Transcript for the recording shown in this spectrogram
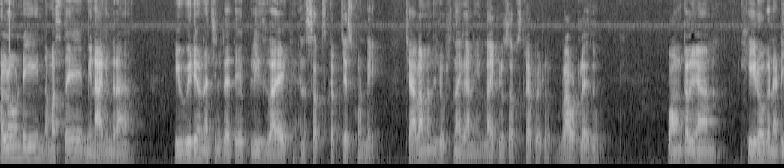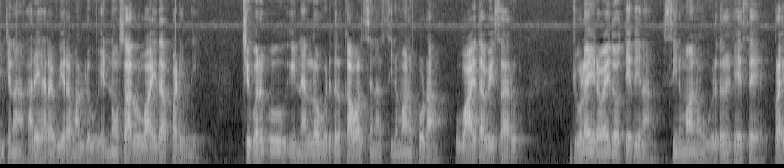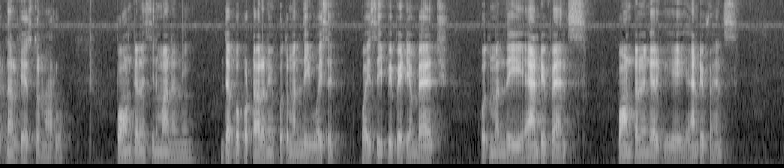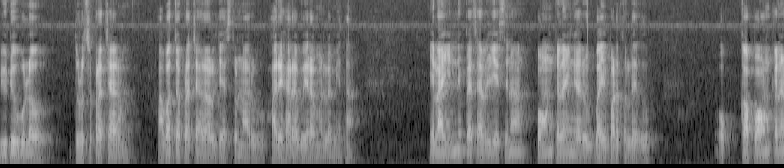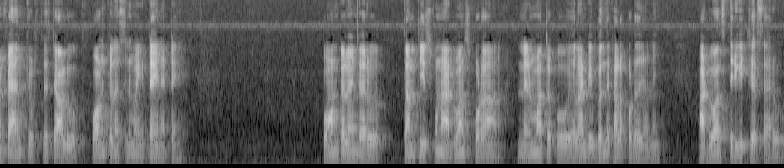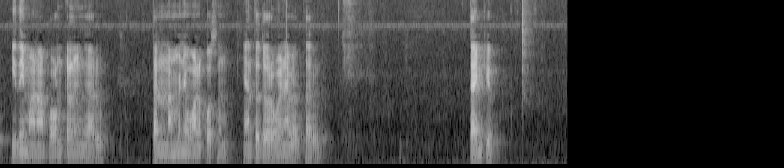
Hello అండి నమస్తే మీ నాగేంద్ర. ఈ వీడియో నచ్చినట్లయితే ప్లీజ్ లైక్ అండ్ సబ్స్క్రైబ్ చేసుకోండి. చాలామంది చూస్తున్నాయి కానీ లైక్లు సబ్స్క్రైబర్లు రావట్లేదు. పవన్ కళ్యాణ్ హీరోగా నటించిన హరిహర వీరమల్లు ఎన్నోసార్లు వాయిదా పడింది. చివరకు ఈ నెలలో విడుదల కావాల్సిన సినిమాను కూడా వాయిదా వేశారు. జూలై ఇరవై ఐదో తేదీన సినిమాను విడుదల చేసే ప్రయత్నాలు చేస్తున్నారు. పవన్ కళ్యాణ్ సినిమాని దెబ్బ కొట్టాలని కొంతమంది వైసీ వైసీపీ పేటీఎం బ్యాచ్ కొంతమంది యాంటీ ఫ్యాన్స్ పవన్ కళ్యాణ్ గారికి యాంటీ ఫ్యాన్స్ యూట్యూబ్లో దురుస ప్రచారం అబద్ధ ప్రచారాలు చేస్తున్నారు హరిహర వీరమల్ల మీద. ఇలా ఎన్ని ప్రచారాలు చేసినా పవన్ కళ్యాణ్ గారు భయపడతలేదు. ఒక్క పవన్ కళ్యాణ్ ఫ్యాన్ చూస్తే చాలు పవన్ కళ్యాణ్ సినిమా హిట్ అయినట్టే. పవన్ కళ్యాణ్ గారు తను తీసుకున్న అడ్వాన్స్ కూడా నిర్మాతకు ఎలాంటి ఇబ్బంది కలగకూడదు కానీ అడ్వాన్స్ తిరిగి ఇచ్చేశారు ఇది మన పవన్ కళ్యాణ్ గారు తను నమ్మిన వాళ్ళ కోసం ఎంత దూరమైనా వెళ్తారు. Thank you.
